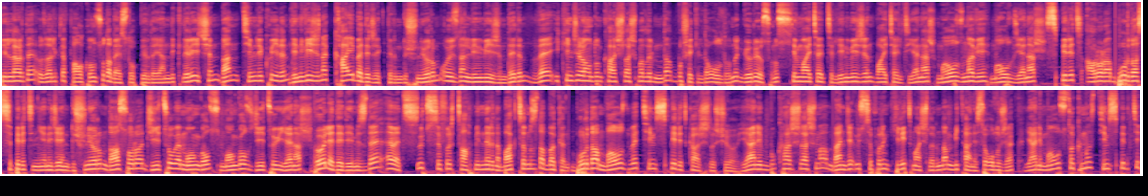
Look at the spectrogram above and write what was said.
1'lerde özellikle Falcons'u da Best of 1'de yendikleri için ben Team Liquid'in Linvision'a kaybedeceklerini düşünüyorum. O yüzden Linvision dedim ve ikinci roundun karşılaşmalarında bu şekilde olduğunu görüyorsunuz. Team Vitality Linvision Vitality yener. Mauz Navi Mauz yener. Spirit Aurora burada Spirit'in yeneceğini düşünüyorum. Daha sonra G2 ve Mongols Mongols G2'yu yener. Böyle dediğimizde evet 3-0 tahminlerine baktığımızda bakın burada Mauz ve Team Spirit karşılaşıyor. Yani bu karşılaşma bence 3-0'ın kilit maçlarından bir tanesi olacak. Yani Mauz takımı Team Spirit'i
